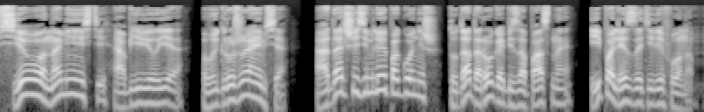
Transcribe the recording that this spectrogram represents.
«Все, на месте», — объявил я. «Выгружаемся. А дальше землей погонишь, туда дорога безопасная, и полез за телефоном.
